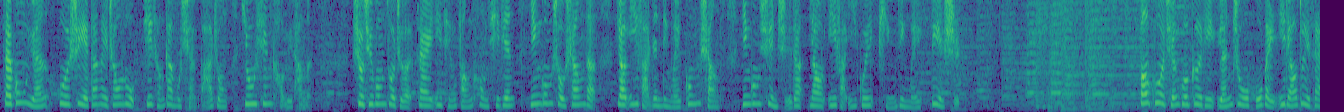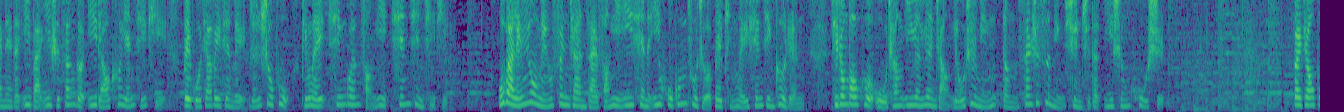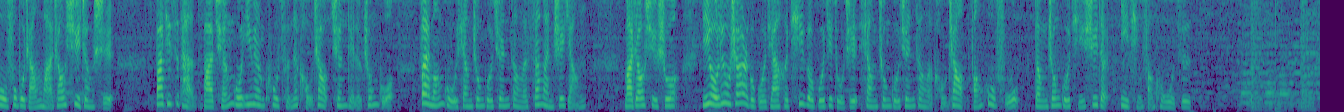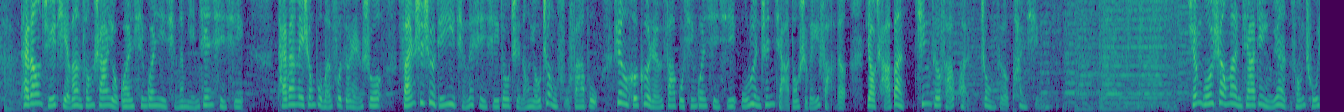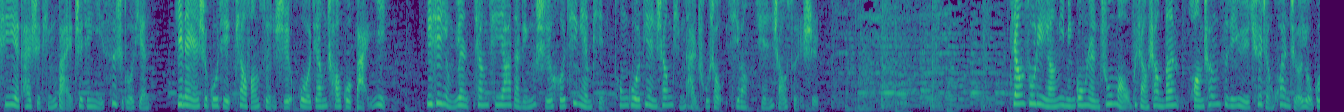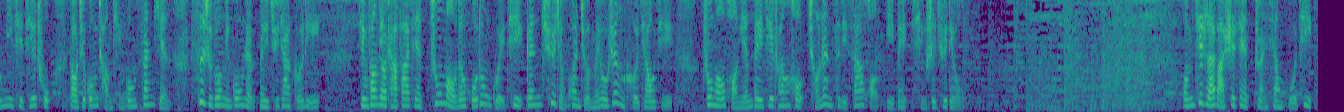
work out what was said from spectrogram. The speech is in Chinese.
在公务员或事业单位招录、基层干部选拔中，优先考虑他们。社区工作者在疫情防控期间因公受伤的，要依法认定为工伤；因公殉职的，要依法依规评定为烈士。包括全国各地援助湖北医疗队在内的一百一十三个医疗科研集体，被国家卫健委人社部评为新冠防疫先进集体。五百零六名奋战在防疫一线的医护工作者被评为先进个人，其中包括武昌医院院长刘志明等三十四名殉职的医生护士。外交部副部长马朝旭证实，巴基斯坦把全国医院库存的口罩捐给了中国，外蒙古向中国捐赠了三万只羊。马朝旭说，已有六十二个国家和七个国际组织向中国捐赠了口罩、防护服等中国急需的疫情防控物资。台当局铁腕封杀有关新冠疫情的民间信息。台湾卫生部门负责人说，凡是涉及疫情的信息都只能由政府发布，任何个人发布新冠信息，无论真假都是违法的，要查办，轻则罚款，重则判刑。全国上万家电影院从除夕夜开始停摆，至今已四十多天。业内人士估计，票房损失或将超过百亿。一些影院将积压的零食和纪念品通过电商平台出售，希望减少损失。江苏溧阳一名工人朱某不想上班，谎称自己与确诊患者有过密切接触，导致工厂停工三天，四十多名工人被居家隔离。警方调查发现，朱某的活动轨迹跟确诊患者没有任何交集。朱某谎言被揭穿后，承认自己撒谎，已被刑事拘留。我们接着来把视线转向国际，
